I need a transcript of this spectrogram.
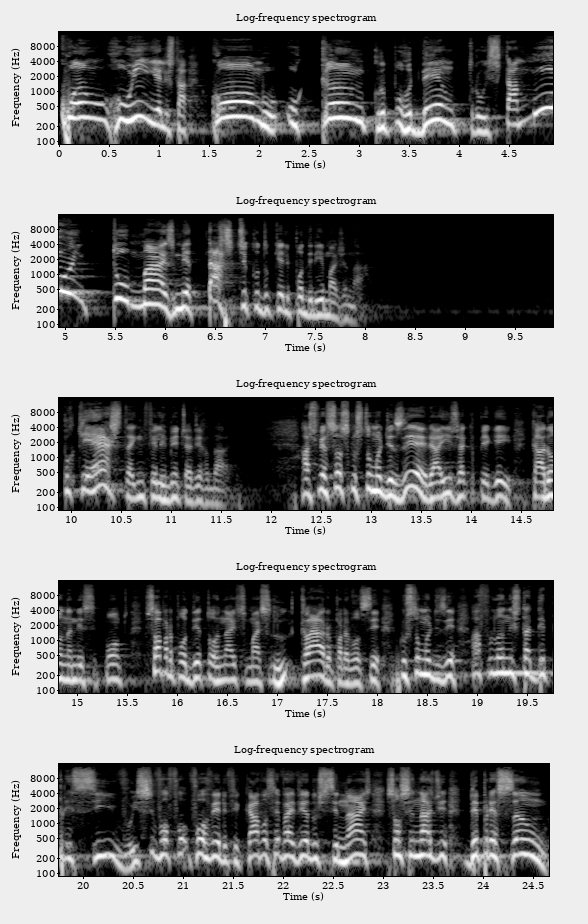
quão ruim ele está, como o cancro por dentro está muito mais metástico do que ele poderia imaginar. Porque esta, infelizmente, é a verdade. As pessoas costumam dizer, aí já que peguei carona nesse ponto, só para poder tornar isso mais claro para você, costumam dizer, ah, fulano está depressivo. E se for, for verificar, você vai ver os sinais, são sinais de depressão.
